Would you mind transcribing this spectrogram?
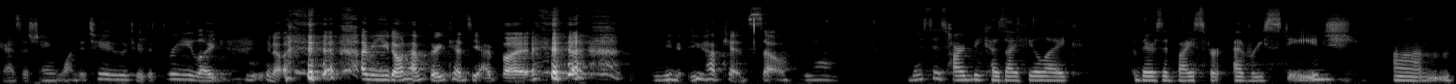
transitioning one to two, two to three, like, you know, I mean, you don't have three kids yet, but you you have kids, so. Yeah. This is hard because I feel like there's advice for every stage. Um,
